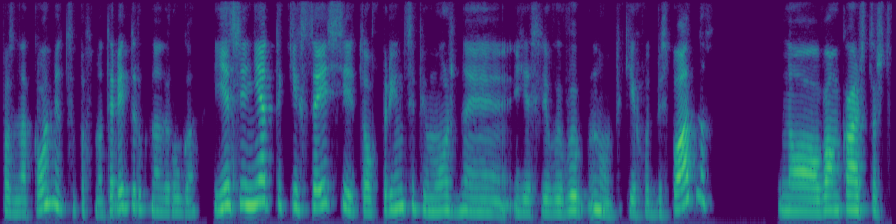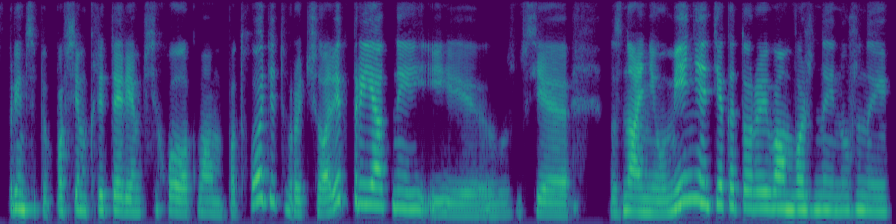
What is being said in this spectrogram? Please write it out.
познакомиться, посмотреть друг на друга. Если нет таких сессий, то, в принципе, можно, если вы, вы ну, таких вот бесплатных, но вам кажется, что, в принципе, по всем критериям психолог вам подходит, вроде человек приятный, и все знания, умения, те, которые вам важны, нужны,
